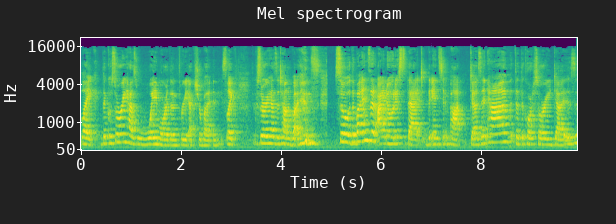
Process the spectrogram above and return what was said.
like the Cosori has way more than three extra buttons. Like the Cosori has a ton of buttons. So the buttons that I noticed that the Instant Pot doesn't have, that the Cosori does,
